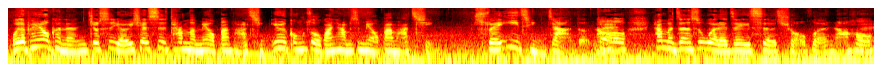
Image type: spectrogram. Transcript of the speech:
我的朋友可能就是有一些是他们没有办法请，因为工作关系他们是没有办法请随意请假的。然后他们真的是为了这一次的求婚，然后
